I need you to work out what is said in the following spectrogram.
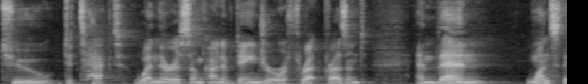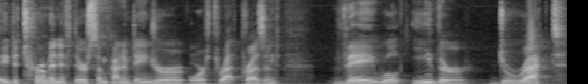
to detect when there is some kind of danger or threat present, and then once they determine if there's some kind of danger or, or threat present, they will either direct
